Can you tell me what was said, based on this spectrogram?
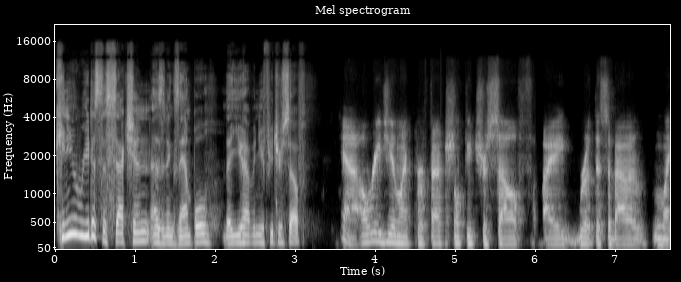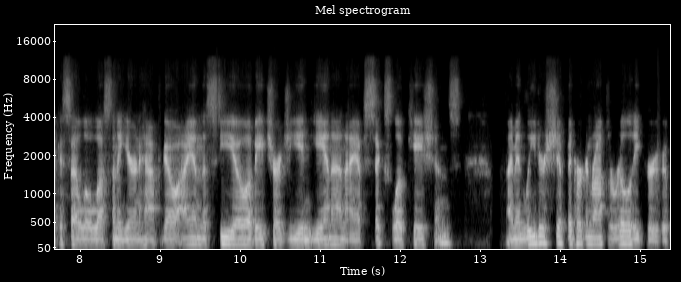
Can you read us a section as an example that you have in your future self? Yeah, I'll read you my professional future self. I wrote this about, like I said, a little less than a year and a half ago. I am the CEO of HRG Indiana, and I have six locations. I'm in leadership at Hergenrother Realty Group.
